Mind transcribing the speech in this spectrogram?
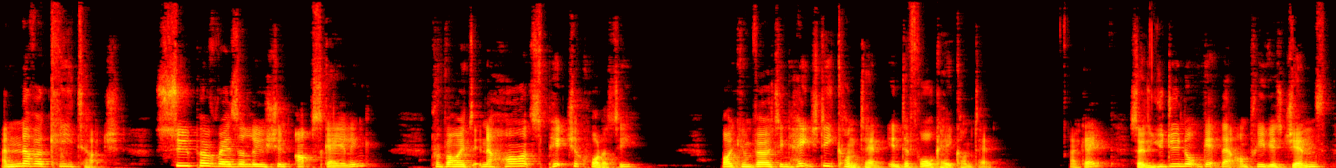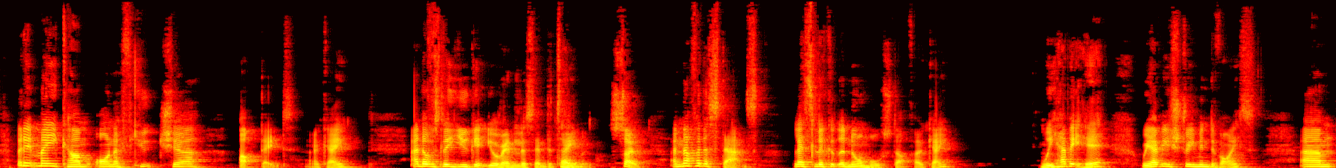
Another key touch super resolution upscaling provides enhanced picture quality by converting HD content into 4K content. Okay, so you do not get that on previous gens, but it may come on a future update. Okay, and obviously you get your endless entertainment. So, enough of the stats. Let's look at the normal stuff. Okay, we have it here. We have your streaming device. Um,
